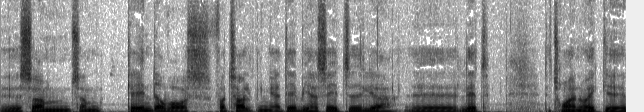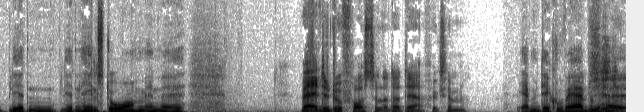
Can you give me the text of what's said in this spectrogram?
øh, som, som kan ændre vores fortolkning af det, vi har set tidligere øh, let. Det tror jeg nu ikke øh, bliver, den, bliver den helt store, men... Øh, Hvad er det, du forestiller dig der, for eksempel? Jamen, det kunne være, at vi havde,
